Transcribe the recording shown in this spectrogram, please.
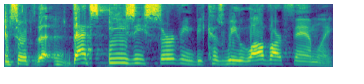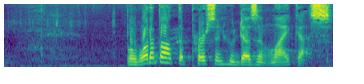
And so that, that's easy serving because we love our family. But what about the person who doesn't like us?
